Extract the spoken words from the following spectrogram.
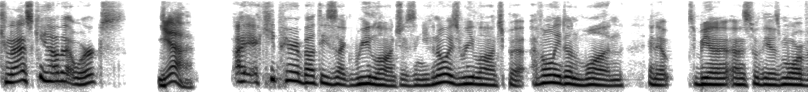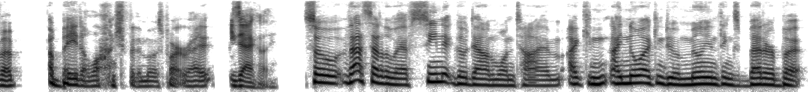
can I ask you how that works? yeah, I, I keep hearing about these like relaunches, and you can always relaunch, but I've only done one, and it, to be honest with you, is more of a, a beta launch for the most part, right? exactly. So that's out of the way. I've seen it go down one time. I can, I know I can do a million things better, but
